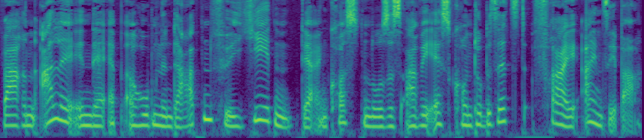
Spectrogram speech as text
waren alle in der App erhobenen Daten für jeden, der ein kostenloses AWS-Konto besitzt, frei einsehbar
